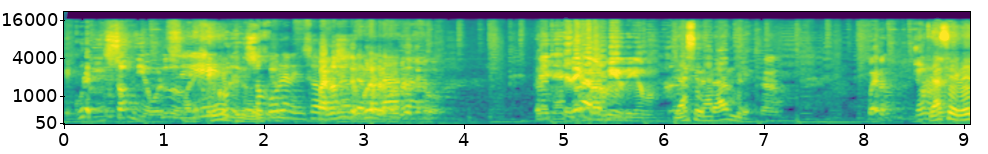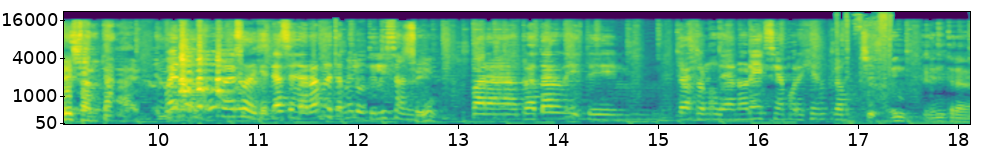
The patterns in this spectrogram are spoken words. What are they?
te cura el insomnio, boludo. Sí, Por te ejemplo, el insomnio. cura el insomnio, Bueno, no si te te cura, pero lo te, te te deja a dormir, dormir. digamos. Te hace dar hambre. Claro. Bueno, yo no Te hace ver. Bueno, justo eso de que te hace dar hambre también lo utilizan Sí. para tratar este, trastornos de anorexia, por ejemplo. Che, en- entra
